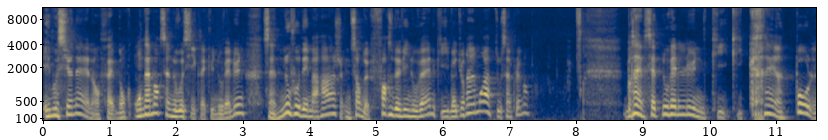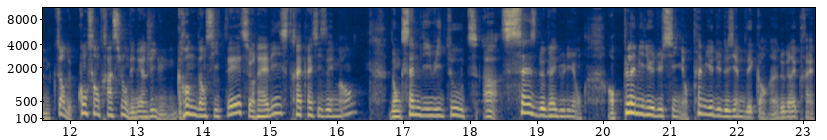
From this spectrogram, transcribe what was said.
émotionnelle en fait. Donc on amorce un nouveau cycle avec une nouvelle lune, c'est un nouveau démarrage, une sorte de force de vie nouvelle qui va durer un mois tout simplement. Bref, cette nouvelle lune qui, crée un pôle, une sorte de concentration d'énergie d'une grande densité se réalise très précisément donc samedi 8 août à 16 degrés du Lion, en plein milieu du signe, en plein milieu du deuxième décan, un degré près,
